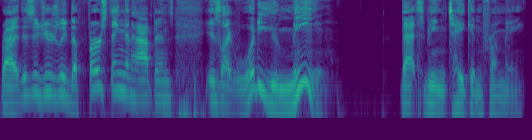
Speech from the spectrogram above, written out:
right? This is usually the first thing that happens is like, what do you mean that's being taken from me?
